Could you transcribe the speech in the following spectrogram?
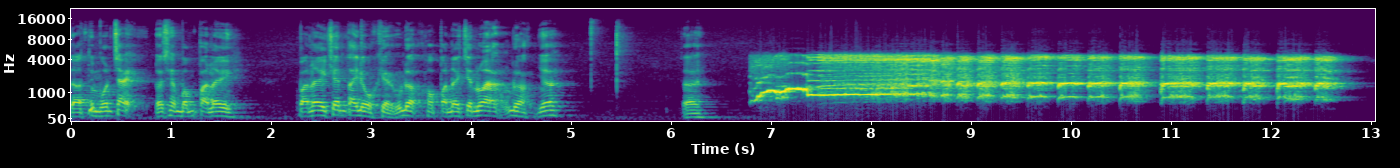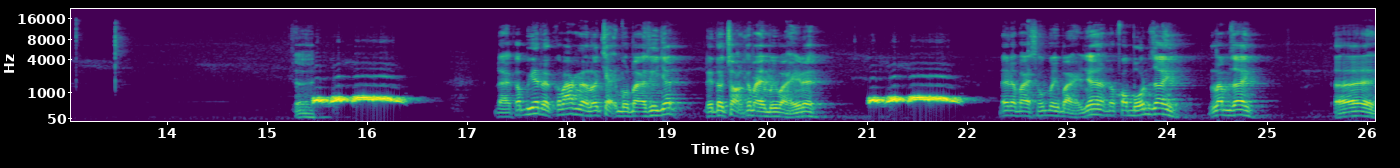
giờ tôi muốn chạy, tôi sẽ bấm vào đây. Vào đây trên tay điều khiển cũng được, hoặc vào đây trên loa cũng được nhé đây để các biết được các bác là nó chạy một bài duy nhất để tôi chọn cái bài 17 này. Đây là bài số 17 nhá, nó có 4 giây 5 giây. Đấy,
